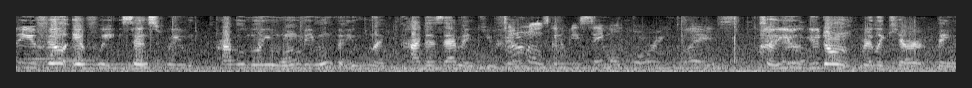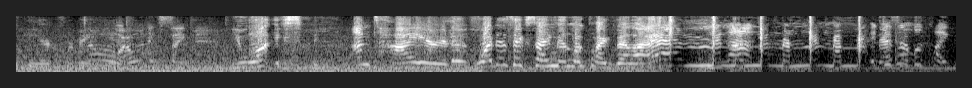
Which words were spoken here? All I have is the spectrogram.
do you feel if we, since we probably won't be moving? Like, how does that make you feel? I don't know. It's gonna be same old boring place. So you you don't really care being here for being No, I here. want excitement. You want excitement. I'm tired of. What does excitement look like, Bella? It doesn't look like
